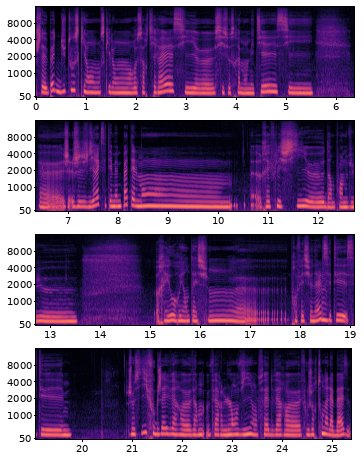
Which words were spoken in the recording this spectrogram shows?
Je savais pas du tout ce qui en, ce qu'il en ressortirait, si, euh, si ce serait mon métier, si. euh, je, je- je dirais que c'était même pas tellement réfléchi euh, d'un point de vue réorientation euh, professionnelle. Mm. C'était, c'était. Je me suis dit, il faut que j'aille vers, euh, vers, vers l'envie, en fait, vers. euh, Il faut que je retourne à la base.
